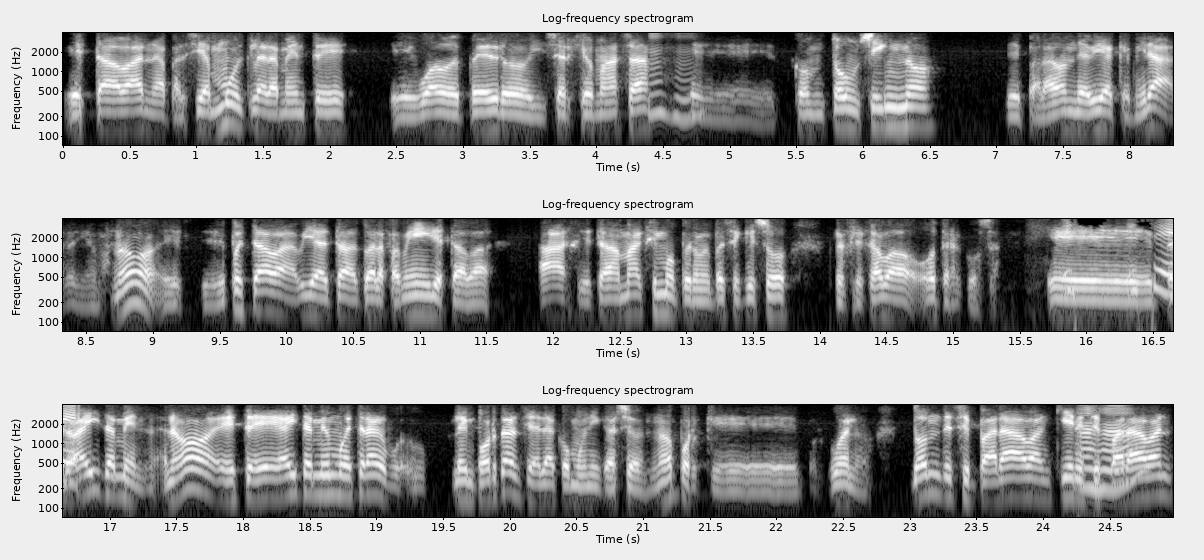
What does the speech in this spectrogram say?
estaban, aparecían muy claramente eh, Guado de Pedro y Sergio Massa, eh, con todo un signo de para dónde había que mirar, digamos, ¿no? Este, después estaba, había estaba toda la familia, estaba Ángel, estaba Máximo, pero me parece que eso reflejaba otra cosa. Eh, pero ahí también, ¿no? Este, ahí también muestra la importancia de la comunicación, ¿no? Porque, bueno, dónde se paraban, quiénes se paraban,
